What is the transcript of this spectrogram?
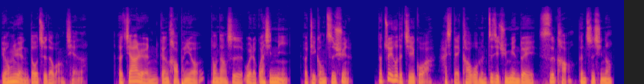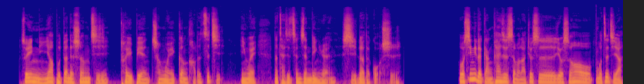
永远都值得往前啊。而家人跟好朋友通常是为了关心你而提供资讯，那最后的结果啊，还是得靠我们自己去面对、思考跟执行哦。所以你要不断的升级、蜕变，成为更好的自己，因为那才是真正令人喜乐的果实。我心里的感慨是什么呢？就是有时候我自己啊，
